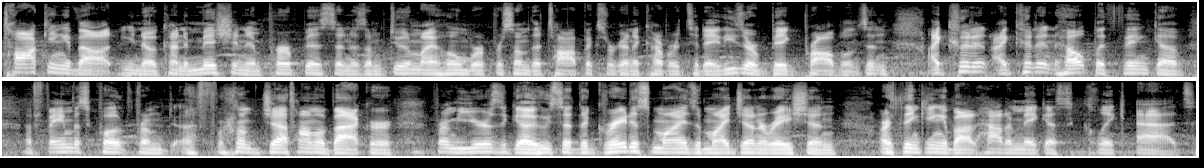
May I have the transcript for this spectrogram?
talking about, you know, kind of mission and purpose, and as I'm doing my homework for some of the topics we're going to cover today. These are big problems, and I couldn't, I couldn't help but think of a famous quote from, uh, from Jeff Hammerbacher from years ago who said, the greatest minds of my generation are thinking about how to make us click ads.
